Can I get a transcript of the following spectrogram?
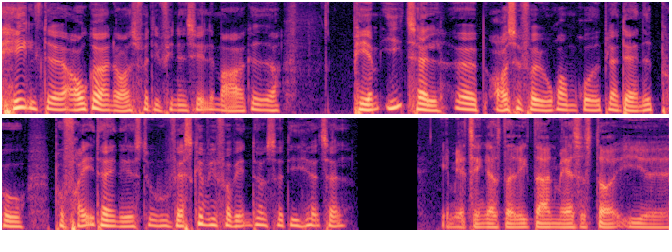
helt øh, afgørende også for de finansielle markeder. PMI-tal, øh, også for euroområdet, blandt andet på, på fredag i næste uge. Hvad skal vi forvente os af de her tal? Jamen, jeg tænker stadigvæk, der er en masse støj i, øh,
